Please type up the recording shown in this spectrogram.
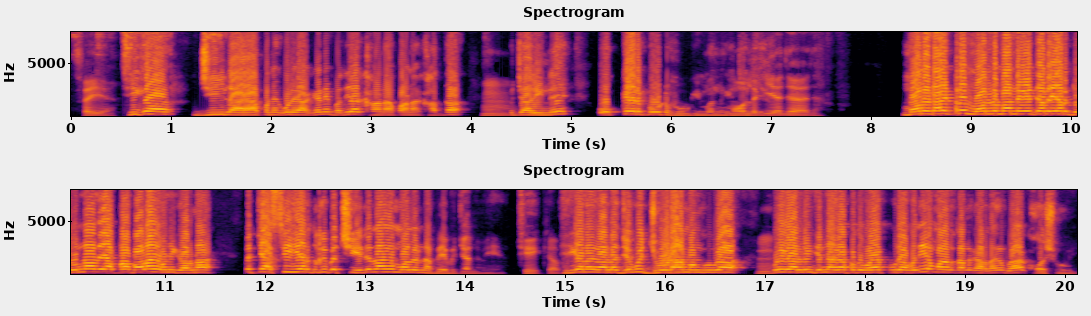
ਸਹੀ ਹੈ। ਠੀਕ ਆ? ਜੀ ਲਾਇਆ ਆਪਣੇ ਕੋਲੇ ਆ ਕੇ ਨੇ ਵਧੀਆ ਖਾਣਾ ਪਾਣਾ ਖਾਦਾ ਹੂੰ। ਵਿਚਾਰੀ ਨੇ ਓਕੇ ਰਿਪੋਰਟ ਹੋਊਗੀ ਮੰਨ ਕੇ ਮੁੱਲ ਕੀ ਆ ਜਾਇਜ਼? ਮੁੱਲ ਡਾਕਟਰ ਮੁੱਲ ਮੰਨ ਕੇ ਚੱਲ ਯਾਰ ਦੋਨਾਂ ਦੇ ਆਪਾਂ ਬਾਹਲਾ ਉਹ ਨਹੀਂ ਕਰਨਾ। 85000 ਦੀ ਕੋਈ ਬੱਚੀ ਦੇ ਦਾਂਗੇ ਮੁੱਲ 90 95 ਆ। ਠੀਕ ਆ। ਠੀਕ ਹੈ ਨਾ ਗੱਲ? ਜੇ ਕੋਈ ਜੋੜਾ ਮੰਗੂਗਾ ਕੋਈ ਗੱਲ ਨਹੀਂ ਜਿੰਨਾ ਕਾ ਪਤਾ ਹੋਇਆ ਪੂਰਾ ਵਧੀਆ ਮਾਨਤਾਨ ਕਰ ਦਾਂਗੇ ਬੜਾ ਖੁਸ਼ ਹੋਊਗੀ।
